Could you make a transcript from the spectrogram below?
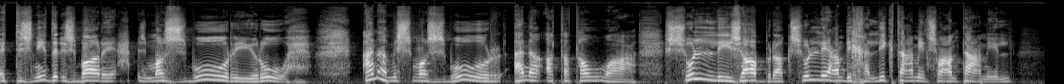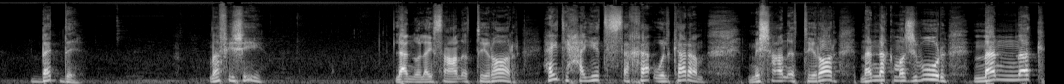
التجنيد الإجباري مجبور يروح. أنا مش مجبور أنا أتطوع. شو اللي جابرك؟ شو اللي عم بيخليك تعمل شو عم تعمل؟ بدي. ما في شيء لأنه ليس عن اضطرار. هيدي حياة السخاء والكرم. مش عن اضطرار. منك مجبور. منك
